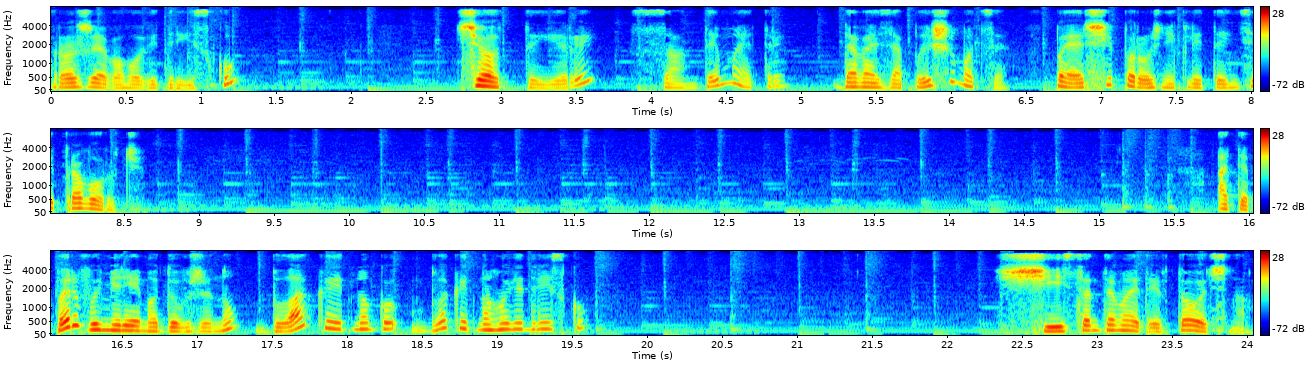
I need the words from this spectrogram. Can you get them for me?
рожевого відрізку 4 сантиметри. Давай запишемо це в першій порожній клітинці праворуч. А тепер виміряємо довжину блакитного, блакитного відрізку. 6 см точно.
